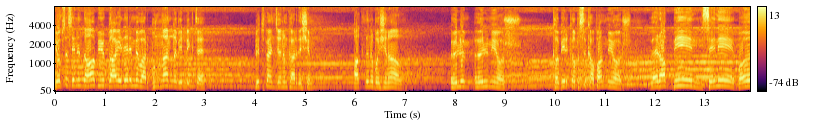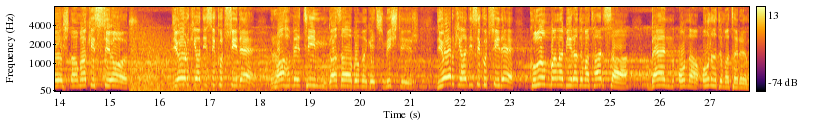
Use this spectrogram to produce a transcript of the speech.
Yoksa senin daha büyük gayelerin mi var bunlarla birlikte? Lütfen canım kardeşim, aklını başına al. Ölüm ölmüyor. Kabir kapısı kapanmıyor. Ve Rabbin seni bağışlamak istiyor. Diyor ki hadisi kutsi'de rahmetim gazabımı geçmiştir. Diyor ki hadisi kutsi'de kulum bana bir adım atarsa ben ona on adım atarım.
